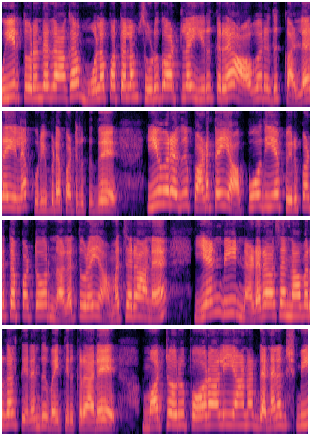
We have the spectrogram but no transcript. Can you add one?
உயிர் துறந்ததாக மூலக்கொத்தளம் சுடுகாட்டில் இருக்கிற அவரது கல்லறையில குறிப்பிடப்பட்டிருக்குது. இவரது படத்தை அப்போதைய பிற்படுத்தப்பட்டோர் நலத்துறை அமைச்சரான என் வி நடராசன் அவர்கள் திறந்து வைத்திருக்கிறாரு. மற்றொரு போராளியான தனலட்சுமி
